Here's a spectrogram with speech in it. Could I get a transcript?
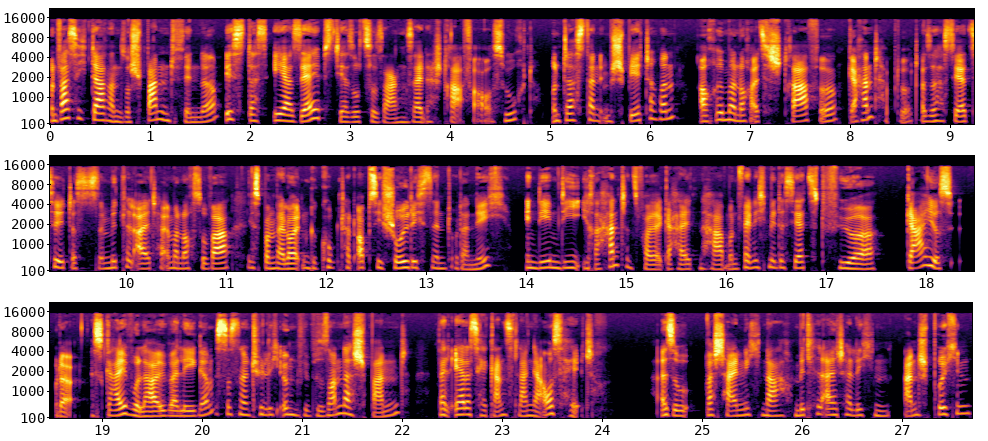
Und was ich daran so spannend finde, ist, dass er selbst ja sozusagen seine Strafe aussucht und das dann im späteren auch immer noch als Strafe gehandhabt wird. Also hast du ja erzählt, dass es im Mittelalter immer noch so war, dass man bei Leuten geguckt hat, ob sie schuldig sind oder nicht, indem die ihre Hand ins Feuer gehalten haben. Und wenn ich mir das jetzt für Gaius oder Skyvola überlege, ist das natürlich irgendwie besonders spannend, weil er das ja ganz lange aushält. Also wahrscheinlich nach mittelalterlichen Ansprüchen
